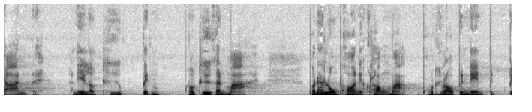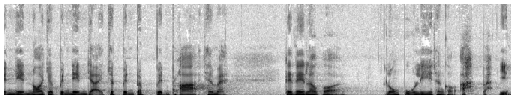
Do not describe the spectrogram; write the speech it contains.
จารย์ อันนี้เราถือเป็นเราถือกันมา เพราะนั้นหลวงพ่อเนี่ยคล่องมาก เพราะเราเป็นเนนเป็นเนนน้อยจนเป็นเนนใหญ่จนเป็นเป็นพระใช่ไหมแต่นี่ยเราก็หลวงปู่ลีท่านก็อะไปอิน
